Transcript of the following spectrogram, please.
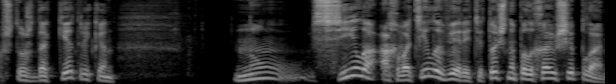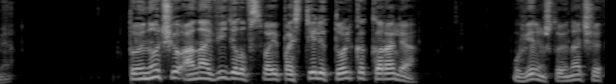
Что ж до Кетрикен... Ну, сила охватила Верите, точно полыхающее пламя. Той ночью она видела в своей постели только короля. Уверен, что иначе...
